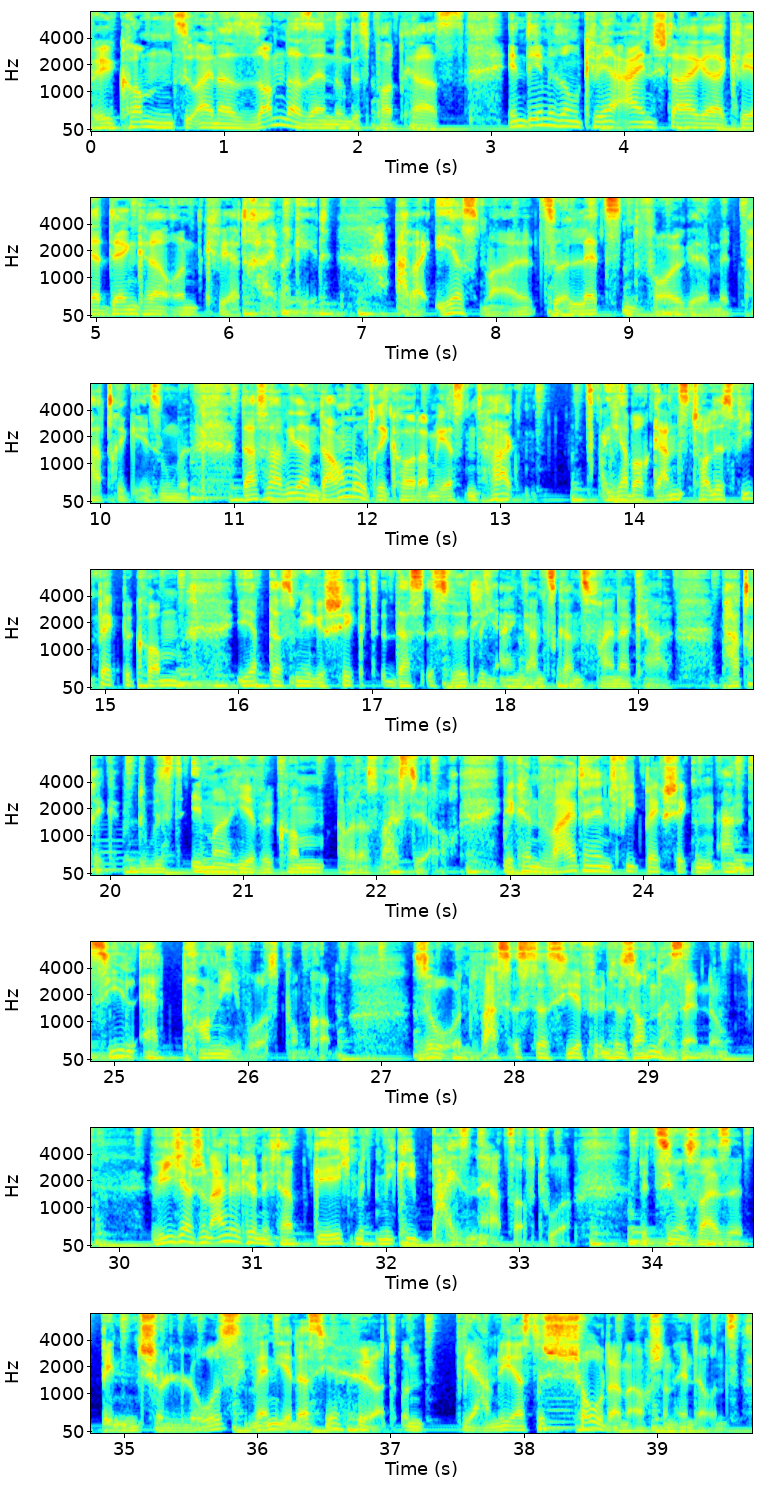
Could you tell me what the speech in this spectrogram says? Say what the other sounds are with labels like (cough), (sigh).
Willkommen zu einer Sondersendung des Podcasts, in dem es um Quereinsteiger, Querdenker und Quertreiber geht. Aber erstmal zur letzten Folge mit Patrick Esume. Das war wieder ein Download-Rekord am ersten Tag. Ich habe auch ganz tolles Feedback bekommen. Ihr habt das mir geschickt. Das ist wirklich ein ganz, ganz feiner Kerl. Patrick, du bist immer hier willkommen, aber das weißt du ja auch. Ihr könnt weiterhin Feedback schicken an ziel@ponywurst.com. So, und was ist das hier für eine (laughs) Sondersendung? Wie ich ja schon angekündigt habe, gehe ich mit Mickey Beisenherz auf Tour. Beziehungsweise bin schon los, wenn ihr das hier hört. Und wir haben die erste Show dann auch schon hinter uns.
